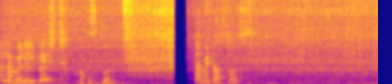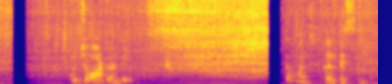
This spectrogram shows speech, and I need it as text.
అల్లం వెల్లుల్లి పేస్ట్ ఒక స్పూన్. Tomato sauce. కొంచెం వాటర్ అండి. మంచి కలిపేసుకుంటాం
